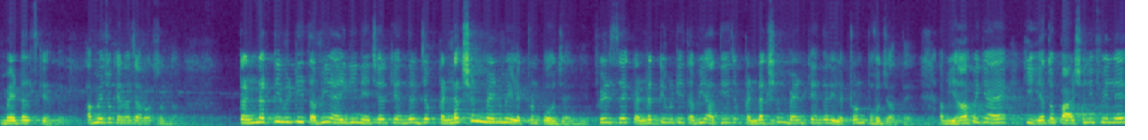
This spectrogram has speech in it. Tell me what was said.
मेटल्स के अंदर। अब मैं जो कहना चाह रहा हूँ सुनना कंडक्टिविटी तभी आएगी नेचर के अंदर जब कंडक्शन बैंड में इलेक्ट्रॉन पहुँच जाएँगे। फिर से कंडक्टिविटी तभी आती है जब कंडक्शन बैंड के अंदर इलेक्ट्रॉन पहुँच जाते हैं। अब यहाँ पे क्या है कि यह तो पार्शली फिल है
